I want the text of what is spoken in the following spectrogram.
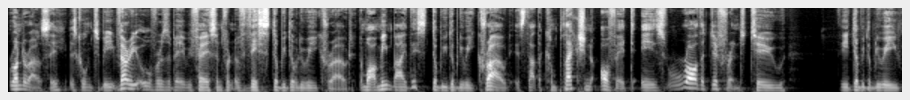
Ronda Rousey is going to be very over as a babyface in front of this WWE crowd. And what I mean by this WWE crowd is that the complexion of it is rather different to the WWE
